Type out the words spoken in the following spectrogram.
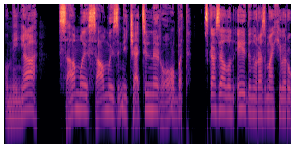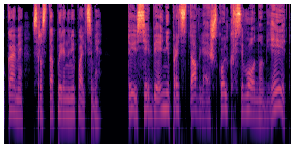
«У меня самый-самый замечательный робот», — сказал он Эйдену, размахивая руками с растопыренными пальцами. «Ты себе не представляешь, сколько всего он умеет.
